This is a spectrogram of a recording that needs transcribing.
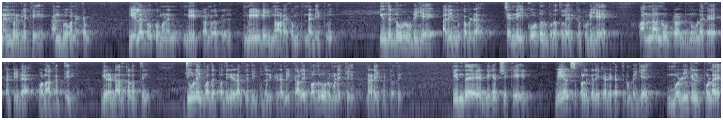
நண்பர்களுக்கு அன்பு வணக்கம். இளங்கோகுமரன் நேர்காணல்கள் மேடை நாடகம் நடிப்பு. இந்த நூலுடைய அறிமுக விழா சென்னை கோட்டூர்புரத்தில் இருக்கக்கூடிய அண்ணா நூற்றாண்டு நூலக கட்டிட வளாகத்தில் இரண்டாம் தளத்தில் ஜூலை மாதம் பதினேழாம் தேதி புதன்கிழமை காலை பதினோரு மணிக்கு நடைபெற்றது. இந்த நிகழ்ச்சிக்கு வேல்ஸ் பல்கலைக்கழகத்தினுடைய மொழிகள் புல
